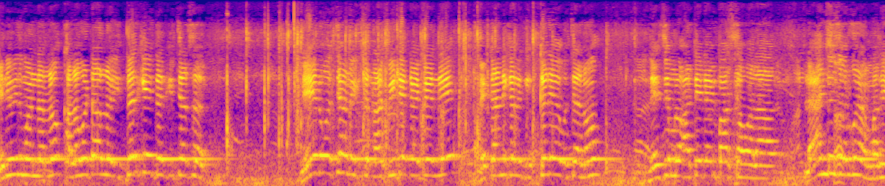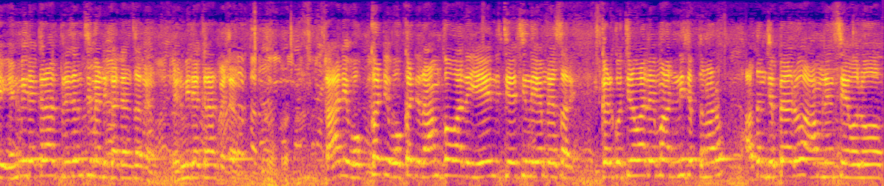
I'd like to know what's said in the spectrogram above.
ఎనిమిది వందలలో కలవటాల్లో ఇద్దరికే ఇద్దరికి ఇచ్చారు సార్. నేను వచ్చాను ఇక్కడ నా బీటెక్ అయిపోయింది. మెకానికల్ ఇక్కడే వచ్చాను. దేశంలో అటే టైం పాస్ కావాలా? ల్యాండ్ చదువుకున్నాను మరి ఎనిమిది ఎకరాలు ప్రిజన్ సిమెంట్ కట్టాను సార్ నేను. ఎనిమిది ఎకరాలు పెట్టాను. కానీ ఒక్కటి ఒక్కటి రామ్కోవాలి ఏంది చేసింది ఏం లేదు సార్. ఇక్కడికి వచ్చిన వాళ్ళు ఏమో అన్ని చెప్తున్నారు. అతను చెప్పారు అంబులెన్స్ సేవలు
